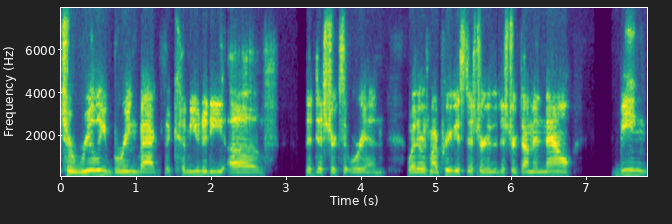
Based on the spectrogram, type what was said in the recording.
to really bring back the community of the districts that we're in whether it was my previous district or the district i'm in now being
